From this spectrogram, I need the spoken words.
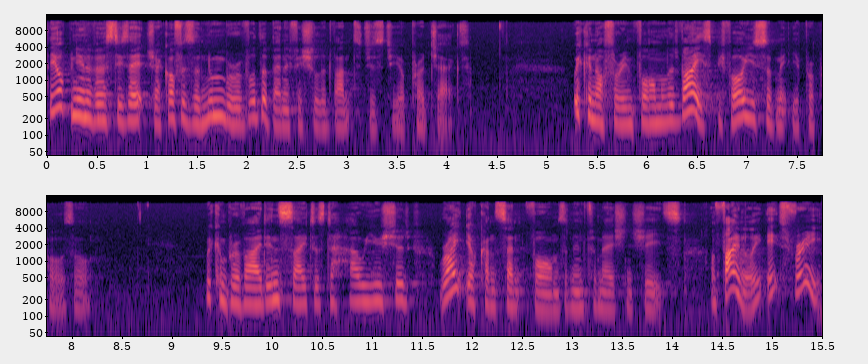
The Open University's HREC offers a number of other beneficial advantages to your project. We can offer informal advice before you submit your proposal. We can provide insight as to how you should write your consent forms and information sheets. And finally, it's free.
